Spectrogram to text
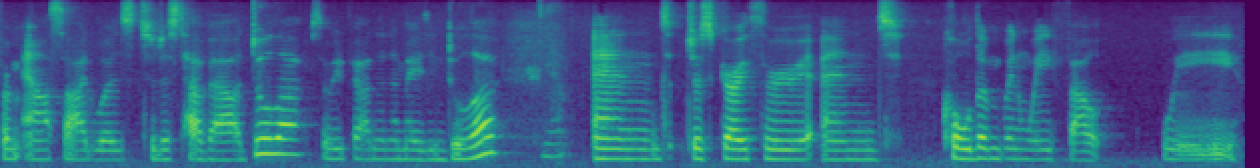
from our side was to just have our doula. So we found an amazing doula and just go through and call them when we felt we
